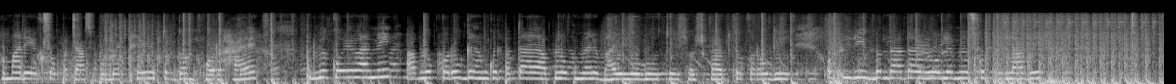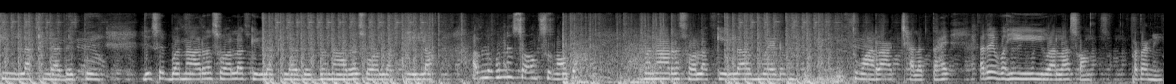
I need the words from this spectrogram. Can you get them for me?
हमारे 150 पर बैठे हैं तो गम हो रहा है। फिर भी कोई बात नहीं, आप लोग करोगे, हमको पता है, आप लोग मेरे भाई लोग हो तो सब्सक्राइब तो करोगे। और फिर एक बंदा आता है, रोले में उसको पिला दे, केला खिला देते जैसे बनारस वाला केला खिला दे, बनारस वाला केला। आप लोगों ने सॉन्ग सुना था बनारस वाला केला मैडम, तुम्हारा अच्छा लगता है। अरे वही वाला सॉन्ग पता नहीं।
